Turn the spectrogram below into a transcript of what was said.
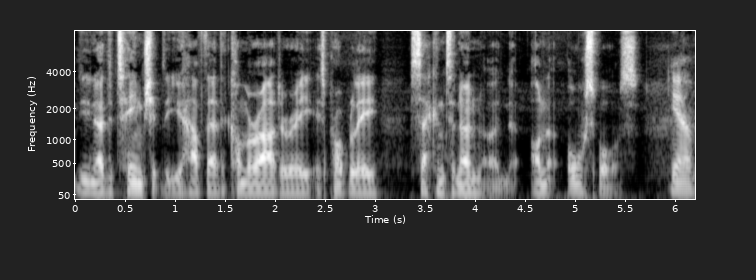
you know, the teamship that you have there, the camaraderie, is probably second to none on, on all sports. Yeah,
